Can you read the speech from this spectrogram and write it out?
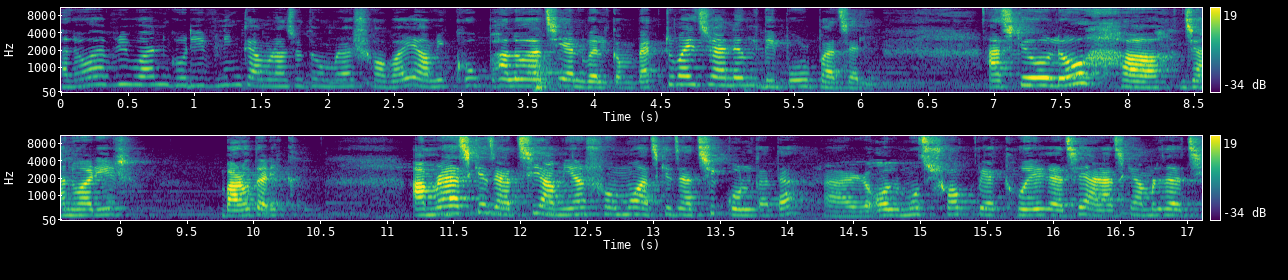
হ্যালো এভরিওয়ান গুড ইভিনিং কেমন আছো তোমরা সবাই? আমি খুব ভালো আছি and welcome back to my channel দীপুর পাঁচালি আজকে হলো জানুয়ারির বারো তারিখ। আমরা আজকে যাচ্ছি, আমি আর সৌম্য আজকে যাচ্ছি কলকাতা, আর অলমোস্ট সব প্যাক হয়ে গেছে। আর আজকে আমরা যাচ্ছি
